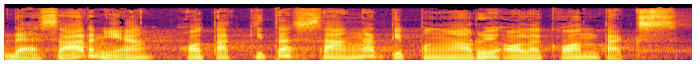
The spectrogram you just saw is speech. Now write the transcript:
dasarnya, otak kita sangat dipengaruhi oleh konteks,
